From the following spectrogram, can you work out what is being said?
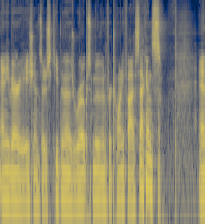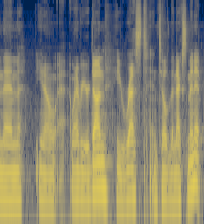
any variation. So just keeping those ropes moving for 25 seconds. And then, you know, whenever you're done, you rest until the next minute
